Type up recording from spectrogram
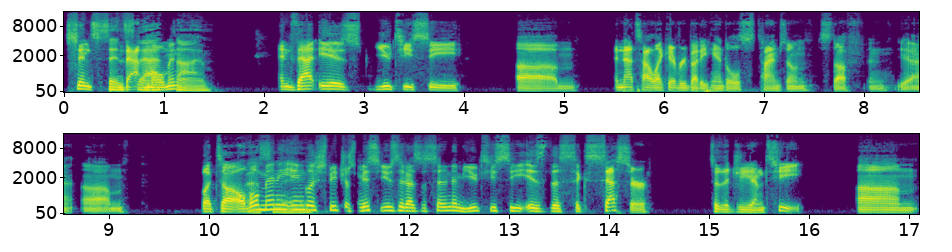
since, since that, that moment, time. and that is UTC. Um, and that's how like everybody handles time zone stuff. And yeah, um, but uh, although many English speakers misuse it as a synonym, UTC is the successor to the GMT. Um,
